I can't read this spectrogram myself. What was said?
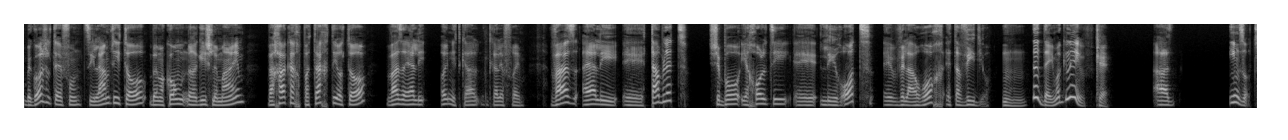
בגול של טלפון, צילמתי איתו במקום רגיש למים, ואחר כך פתחתי אותו, ואז היה לי, אוי, נתקע, נתקע לי הפריים. ואז היה לי אה, טאבלט, שבו יכולתי אה, לראות אה, ולערוך את הוידאו. זה די מגניב. כן. אז עם זאת,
